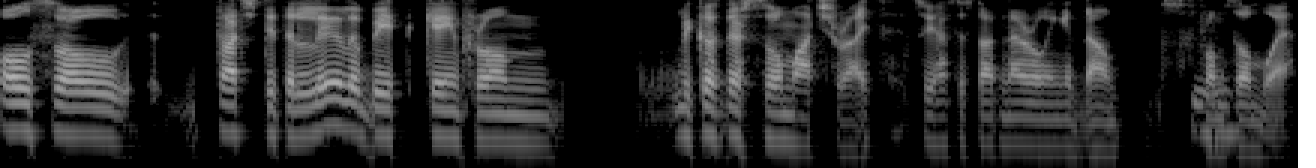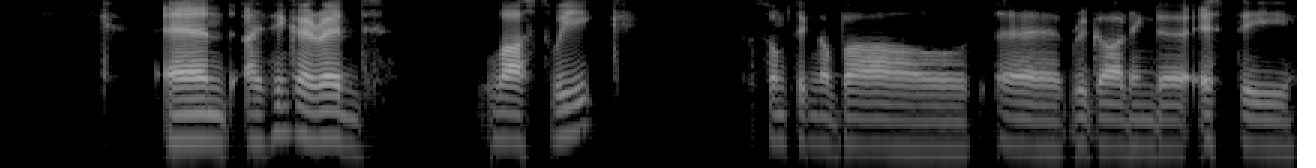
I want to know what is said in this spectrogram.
Also, touched it a little bit came from because there's so much, right? So you have to start narrowing it down from somewhere. And I think I read last week something about uh, regarding the ST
